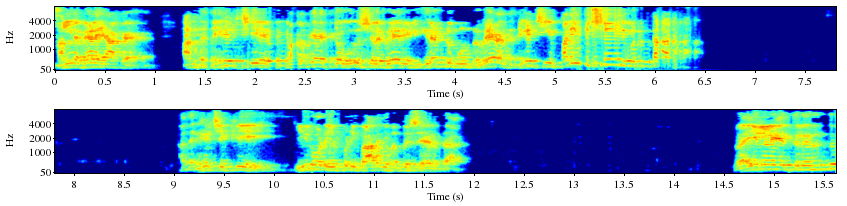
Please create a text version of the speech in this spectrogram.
நல்ல வேளையாக அந்த நிகழ்ச்சியில பங்கேற்ற ஒரு சில பேரில் இரண்டு மூன்று பேர் அந்த நிகழ்ச்சியை பதிவு செய்து விட்டார். அந்த நிகழ்ச்சிக்கு ஈரோடு எப்படி பாரதி வந்து சேர்ந்தார்? ரயில் நிலையத்திலிருந்து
